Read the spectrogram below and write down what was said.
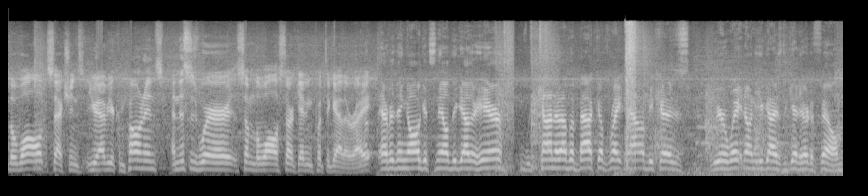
the wall sections, you have your components, and this is where some of the walls start getting put together, right? Everything all gets nailed together here. We kind of have a backup right now because we were waiting on you guys to get here to film.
